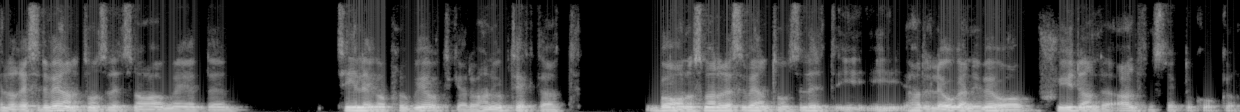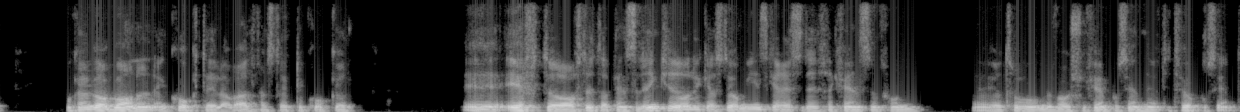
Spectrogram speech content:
eller recidiverande tonsillit snarare med eh, tillägg av probiotika. Då han upptäckte att barnen som hade recidiverande tonsillit i, i, hade låga nivåer av skyddande alfastreptokocker. Och han gav barnen en cocktail av alfastreptokocker. Eh, efter avslutad penicillinkur och lyckades då minska recidivfrekvensen från, eh, jag tror det var 25 procent ner till 2 procent.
